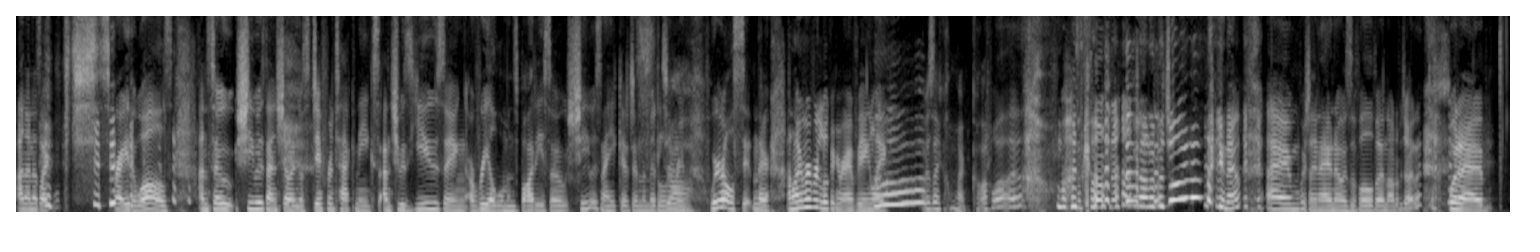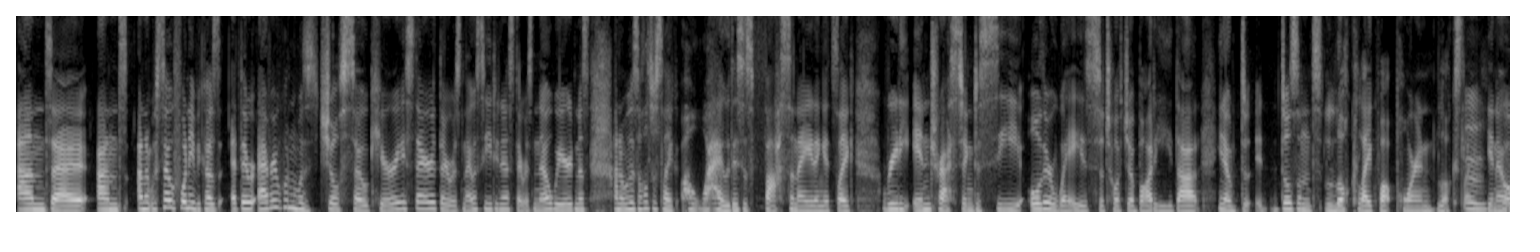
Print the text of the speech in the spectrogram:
And then I was like, spray the walls. And so she was then showing us different techniques and she was using a real woman's body. So she was naked in the middle Stop. of the room. We're all sitting there. And I remember looking around being like, I was like, oh my God, what? What's going on? not a vagina, you know? Um, which I now know is a vulva, not a vagina. But um, and uh, and and it was so funny because there everyone was just so curious there. There was no seediness, there was no weirdness, and it was all just like, oh wow, this is fascinating. It's like really interesting to see other ways to touch a body that you know d- it doesn't look like what porn looks like. Mm, you know,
